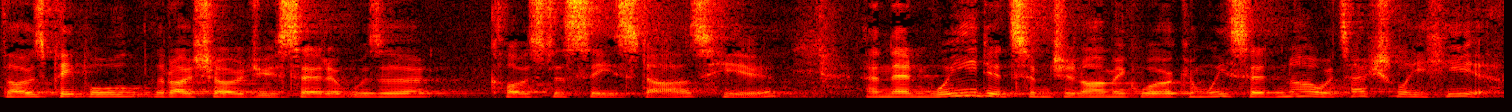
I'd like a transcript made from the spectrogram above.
those people that I showed you said it was a close to sea stars here. And then we did some genomic work and we said, no, it's actually here.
